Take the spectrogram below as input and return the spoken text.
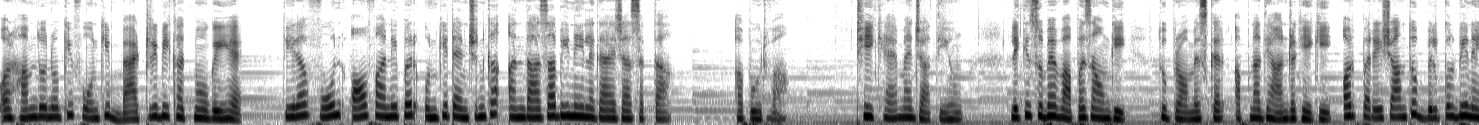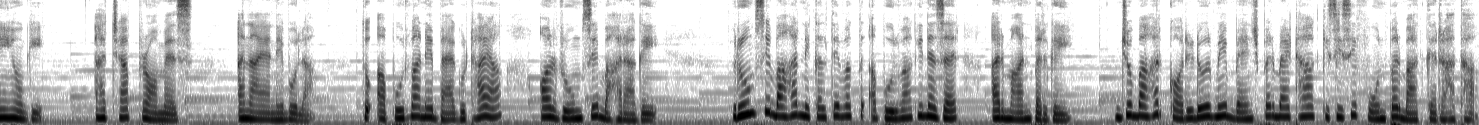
और हम दोनों की फ़ोन की बैटरी भी खत्म हो गई है। तेरा फ़ोन ऑफ़ आने पर उनकी टेंशन का अंदाज़ा भी नहीं लगाया जा सकता। अपूर्वा। ठीक है, मैं जाती हूँ। लेकिन सुबह वापस आऊँगी। तू प्रॉमिस कर, अपना ध्यान रखेगी और परेशान तो बिल्कुल भी नहीं होगी। अच्छा प्रॉमिस अनाया ने बोला। तो अपूर्वा ने बैग उठाया और रूम से बाहर आ गई। रूम से बाहर निकलते वक्त अपूर्वा की नज़र अरमान पर गई, जो बाहर कॉरिडोर में बेंच पर बैठा किसी से फ़ोन पर बात कर रहा था।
